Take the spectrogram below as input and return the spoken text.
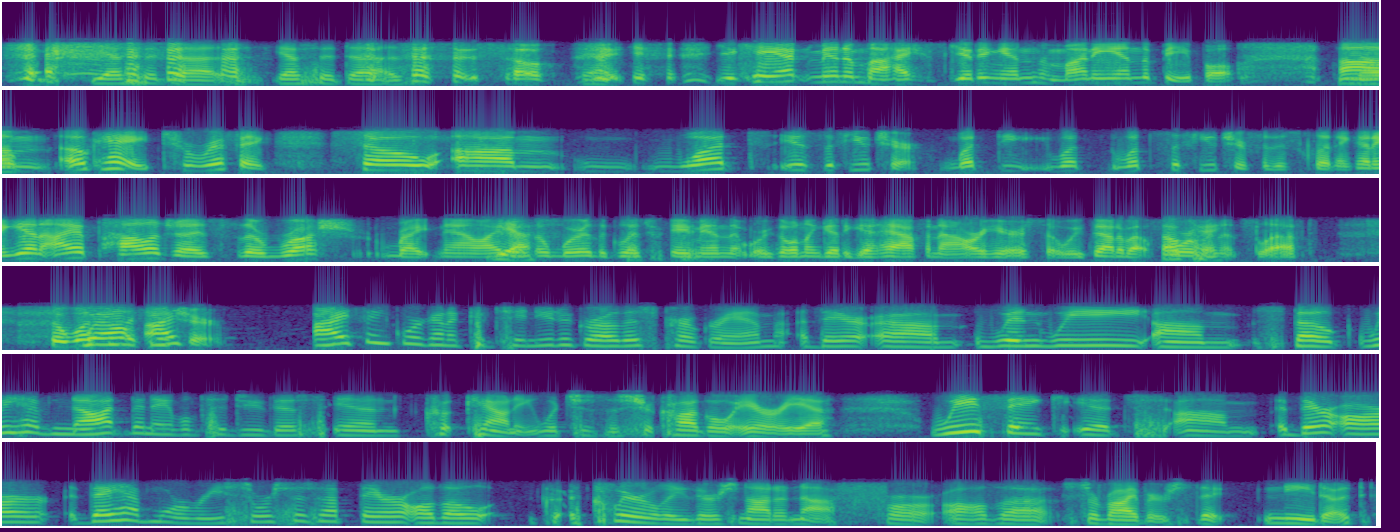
Yes, it does. Yes, it does. so Yeah. you, you can't minimize getting in the money and the people. Nope. Um, okay, terrific. So, um, what is the future? What do you, what what's the future for this clinic? And again, I apologize for the rush right now. I Yes, don't know where the glitch okay. came in that we're going to get to get half an hour here, so we've got about four Okay. minutes left. So, what's Well, the future? I think we're going to continue to grow this program. There, um, when we um, spoke, we have not been able to do this in Cook County, which is the Chicago area. We think it's um, there are they have more resources up there, although c- clearly there's not enough for all the survivors that need it.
